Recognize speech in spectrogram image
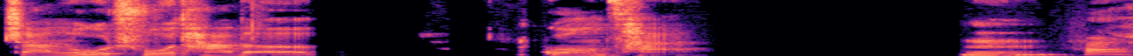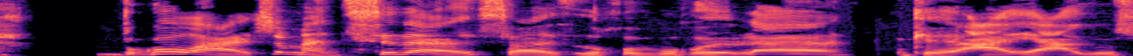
展露出他的光彩。嗯，哎，不过我还是蛮期待小 S 会不会来给阿雅就是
